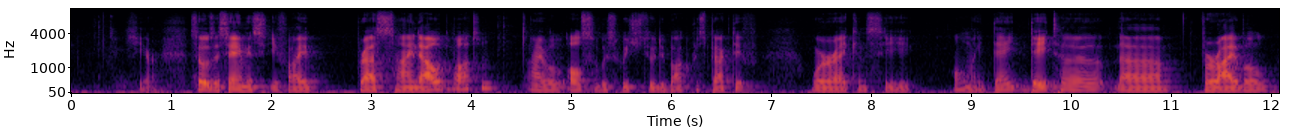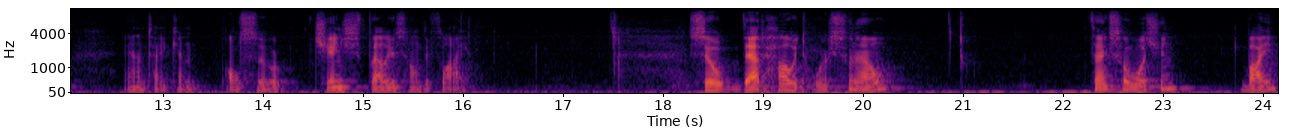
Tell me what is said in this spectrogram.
here. So the same is if I press sign out button, I will also be switched to debug perspective where I can see all my da data uh, variable and I can also change values on the fly. So that how it works for now. Thanks for watching. Bye.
